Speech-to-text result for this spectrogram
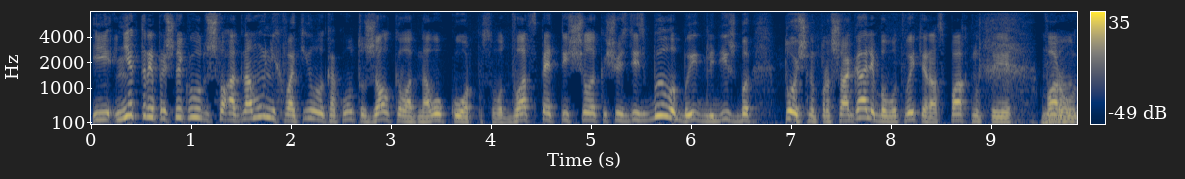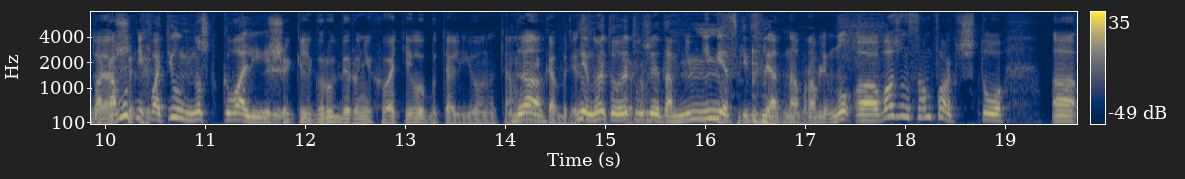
И некоторые пришли к выводу, что одному не хватило какого-то жалкого одного корпуса. Вот 25 тысяч человек еще здесь было бы, и, глядишь бы, точно прошагали бы вот в эти распахнутые ну ворота. Ну, да, а кому-то Ш... не хватило немножко кавалерии. Шекель-Груберу не хватило батальона там да. в декабре. Не, ну это, это уже там немецкий взгляд на проблему. Но а, важен сам факт, что а,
